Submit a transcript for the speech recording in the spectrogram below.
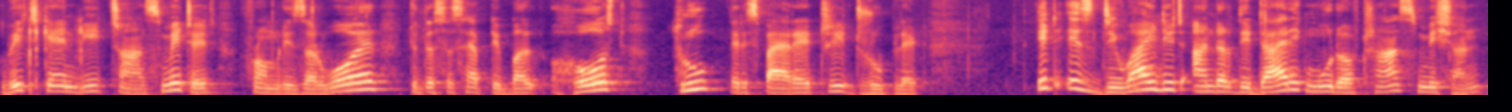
which can be transmitted from reservoir to the susceptible host through respiratory droplet. It is divided under the direct mode of transmission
